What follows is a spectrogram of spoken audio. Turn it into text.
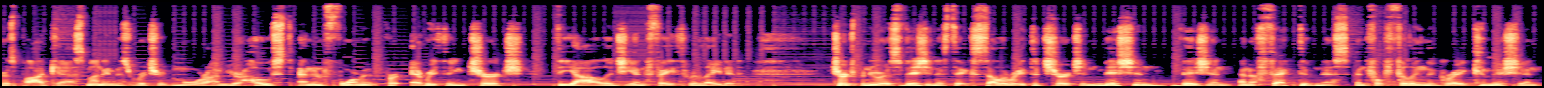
Podcast. My name is Richard Moore. I'm your host and informant for everything church, theology, and faith related. Churchpreneurs' vision is to accelerate the church in mission, vision, and effectiveness in fulfilling the Great Commission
